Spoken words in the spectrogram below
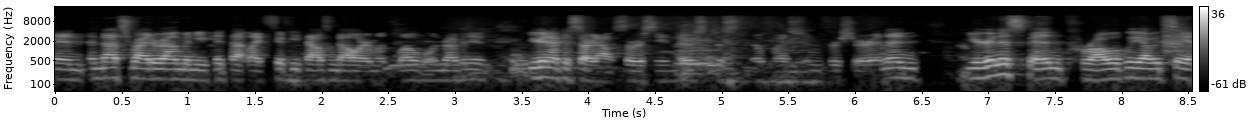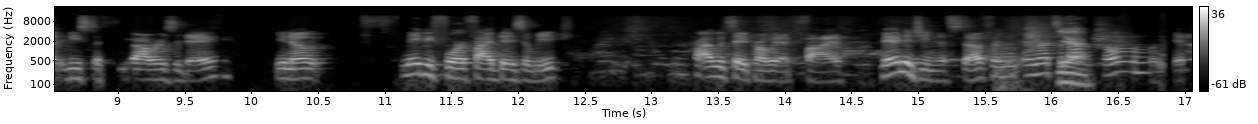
and, and that's right around when you hit that like $50,000 a month level in revenue, you're going to have to start outsourcing. There's just no question for sure. And then you're going to spend probably, I would say, at least a few hours a day, you know, maybe four or five days a week I would say probably like five managing this stuff. And, and that's yeah. normal, you know,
